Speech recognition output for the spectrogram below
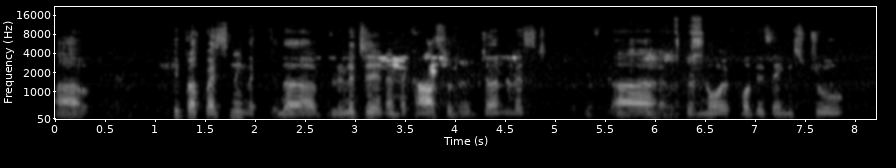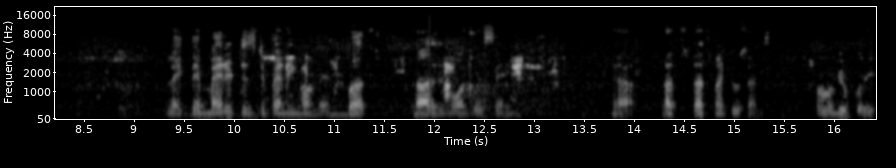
Uh, people are questioning the the religion and the caste of the journalist uh, to know if what they're saying is true. Like their merit is depending on their birth rather than what they're saying. Yeah, that's that's my two cents. How would you put it?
